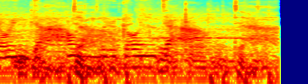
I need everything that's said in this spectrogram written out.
Going down, we're going down.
